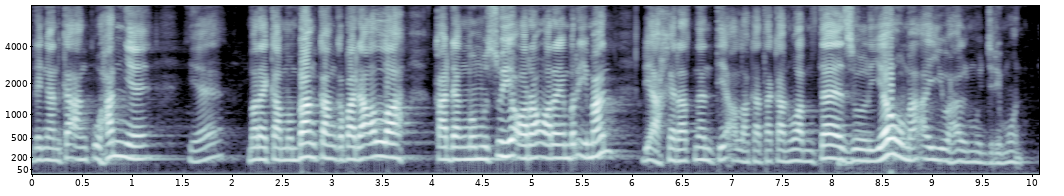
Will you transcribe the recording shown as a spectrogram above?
dengan keangkuhannya, ya, mereka membangkang kepada Allah, kadang memusuhi orang-orang yang beriman, di akhirat nanti Allah katakan wamtazul yauma ayyuhal mujrimun.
